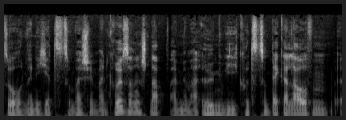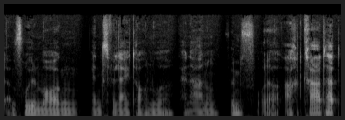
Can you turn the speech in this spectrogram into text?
So, und wenn ich jetzt zum Beispiel meinen größeren schnapp, weil wir mal irgendwie kurz zum Bäcker laufen äh, am frühen Morgen, wenn es vielleicht auch nur, keine Ahnung, fünf oder acht Grad hat,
